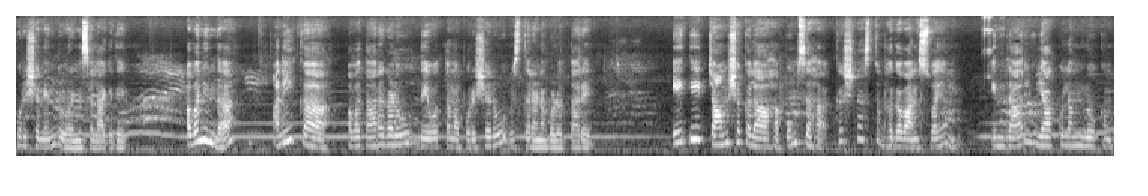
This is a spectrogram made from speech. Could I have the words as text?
ಪುರುಷನೆಂದು ವರ್ಣಿಸಲಾಗಿದೆ. ಅವನಿಂದ ಅನೇಕ ಅವತಾರಗಳು ದೇವೋತ್ತಮ ಪುರುಷರು ವಿಸ್ತರಣಗೊಳ್ಳುತ್ತಾರೆ. ಏತಿ ಚಾಂಶಕಲಾಹ ಪುಂಸಃ ಕೃಷ್ಣಸ್ತು ಭಗವಾನ್ ಸ್ವಯಂ ಇಂದ್ರಾರಿ ವ್ಯಾಕುಲಂ ಲೋಕಂ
